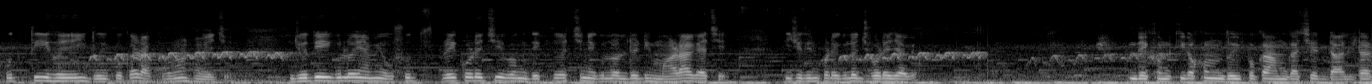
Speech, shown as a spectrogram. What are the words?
ভর্তি হয়েই দই পোকার আক্রমণ হয়েছে। যদি এইগুলোই আমি ওষুধ স্প্রে করেছি এবং দেখতে পাচ্ছেন এগুলো অলরেডি মারা গেছে, কিছুদিন পরে এগুলো ঝরে যাবে। দেখুন কীরকম দই পোকা আম গাছের ডালটার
